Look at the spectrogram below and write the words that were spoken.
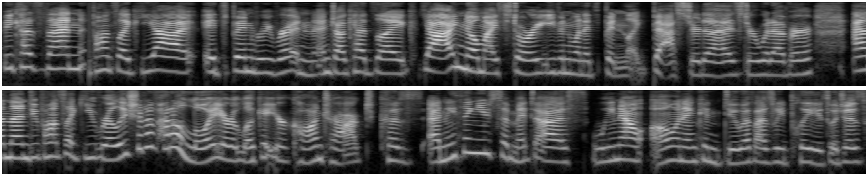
Because then DuPont's like, yeah, it's been rewritten. And Jughead's like, yeah, I know my story even when it's been like bastardized or whatever. And then DuPont's like, you really should have had a lawyer look at your contract because anything you submit to us, we now own and can do with as we please, which is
